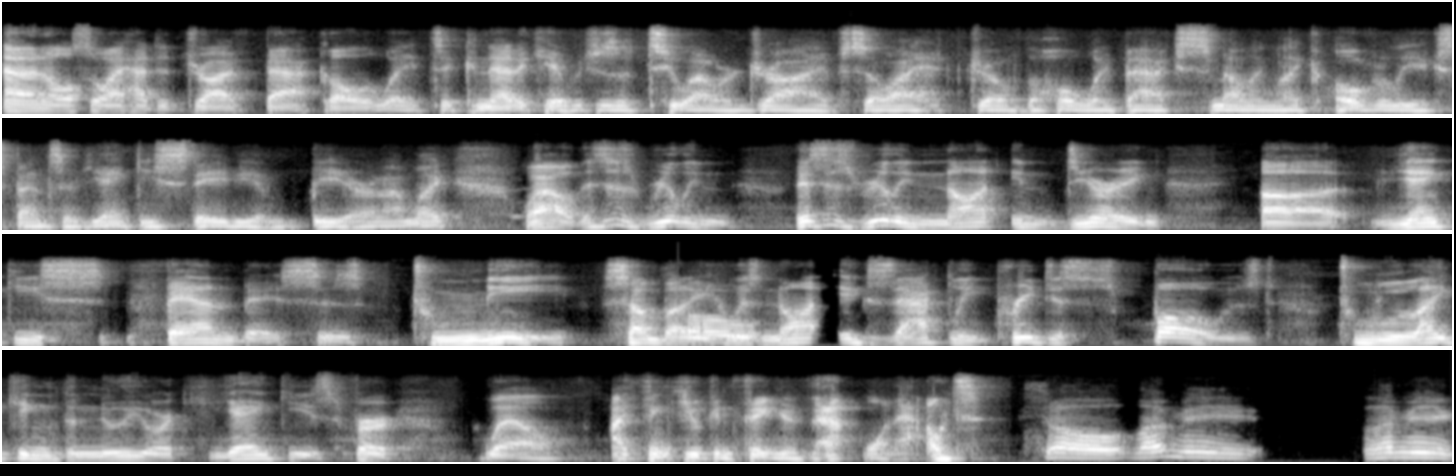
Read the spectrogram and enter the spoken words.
And also, I had to drive back all the way to Connecticut, which is a two hour drive. So I drove the whole way back smelling like overly expensive Yankee Stadium beer. And I'm like, wow, this is really, this is really not endearing uh, Yankees fan bases to me, somebody who is not exactly predisposed to liking the New York Yankees for, well, I think you can figure that one out. So let me let me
